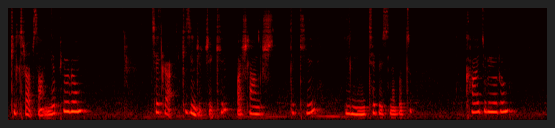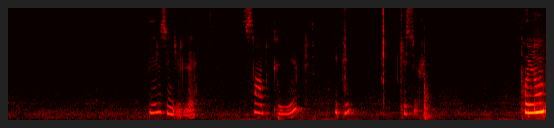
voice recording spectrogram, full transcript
ikili trabzan yapıyorum. Tekrar 2 zincir çekip başlangıçtaki ilmeğin tepesine batıp kaydırıyorum. Bir zincirle sabitleyip ipi kesiyorum. Polinom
